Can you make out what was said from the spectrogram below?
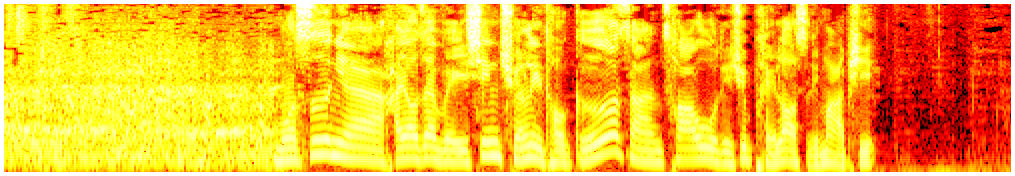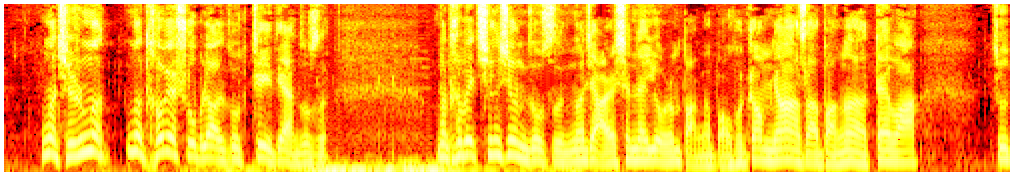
没事呢，还要在微信群里头隔三差五的去拍老师的马屁。我其实我我特别受不了的就这一点，就是我特别庆幸的就是我家人现在有人帮我，包括丈母娘啊啥帮我带娃，就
